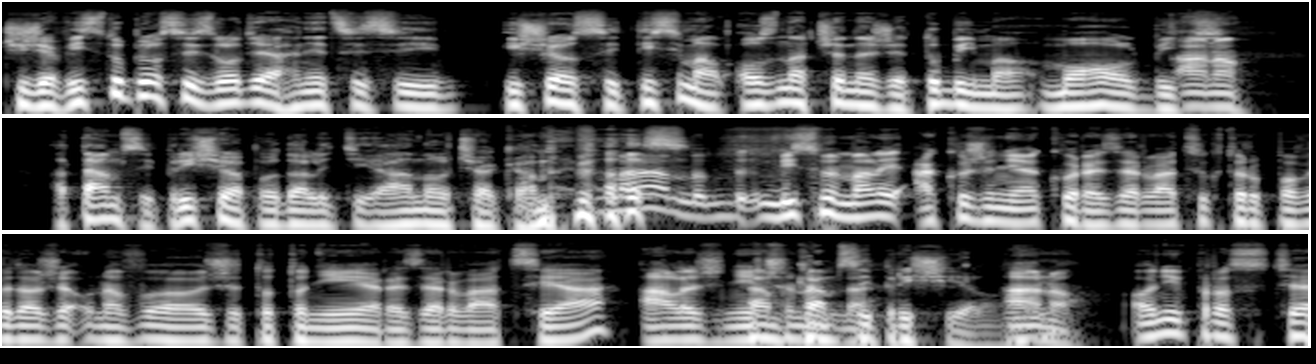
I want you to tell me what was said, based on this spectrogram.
čiže vystúpil si z lode a hneď si si, išiel si, ty si mal označené, že tu by ma, mohol byť... Áno a tam si prišiel a povedali ti, áno, čakáme vás. My sme mali akože nejakú rezerváciu, ktorú povedal, že, ona, že toto nie je rezervácia, ale že niečo tam, kam nám si prišiel. Áno, oni proste,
